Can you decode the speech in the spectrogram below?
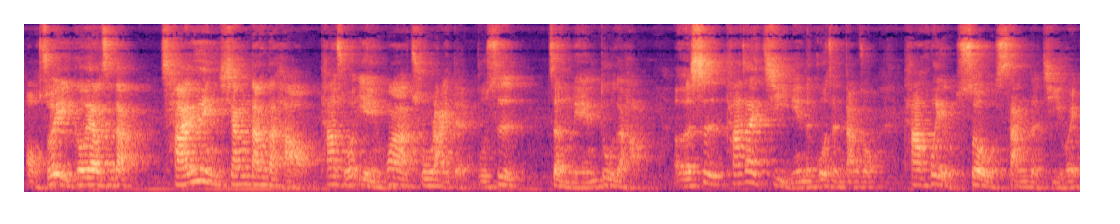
哦，所以各位要知道。财运相当的好，它所演化出来的不是整年度的好，而是它在几年的过程当中，它会有受伤的机会。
